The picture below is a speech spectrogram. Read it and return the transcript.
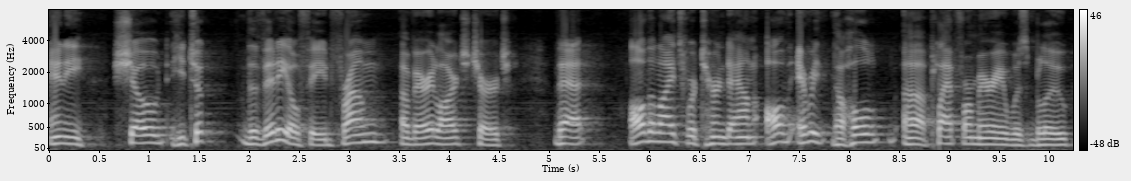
And he showed, he took the video feed from a very large church that all the lights were turned down, all every the whole uh, platform area was blue,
